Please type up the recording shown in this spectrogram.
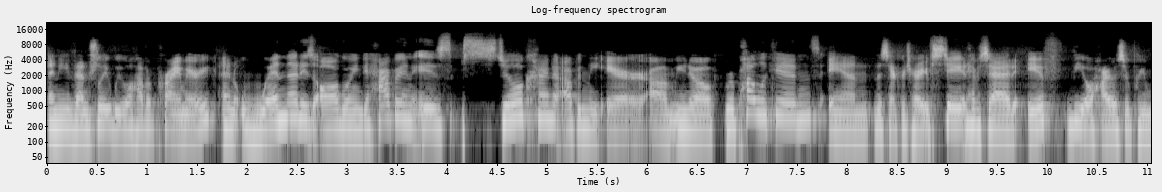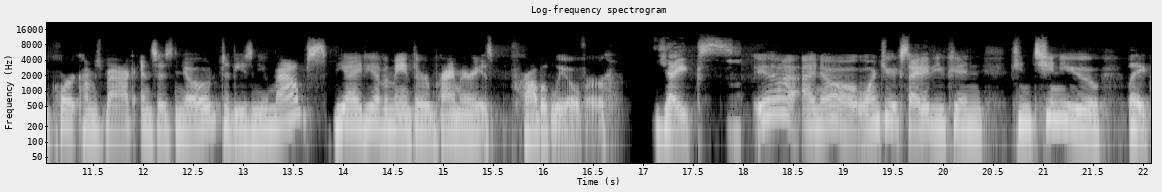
and eventually we will have a primary. And when that is all going to happen is still kind of up in the air. Um, you know, Republicans and the Secretary of State have said if the Ohio Supreme Court comes back and says no to these new maps, the idea of a main 3rd primary is probably over. Yikes. Yeah, I know. Aren't you excited? You can continue, like,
